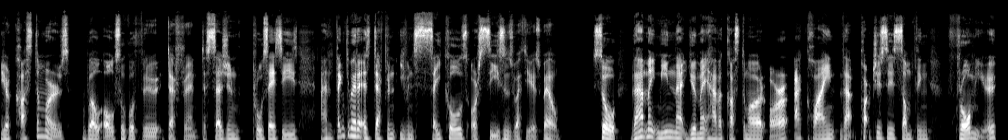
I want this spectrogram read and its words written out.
your customers will also go through different decision processes and think about it as different, even cycles or seasons with you as well. So that might mean that you might have a customer or a client that purchases something from you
